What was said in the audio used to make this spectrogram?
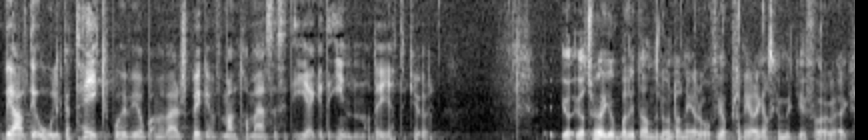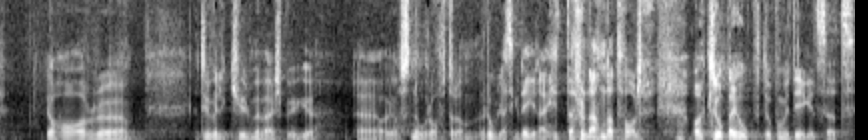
vi har alltid olika take på hur vi jobbar med världsbyggen, för man tar med sig sitt eget in och det är jättekul. Jag, jag tror jag jobbar lite annorlunda ner då, för jag planerar ganska mycket i förväg. Jag har, eh, jag tycker det är väldigt kul med världsbygge Eh, och jag snor ofta de roligaste grejerna jag hittar från annat håll och knopar ihop det på mitt eget sätt.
